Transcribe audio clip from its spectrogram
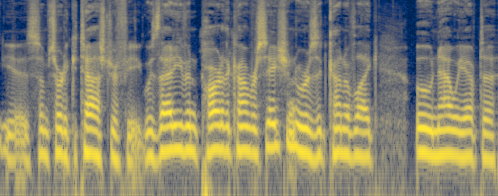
yeah, some sort of catastrophe? Was that even part of the conversation, or is it kind of like, oh, now we have to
